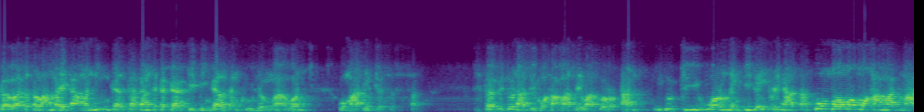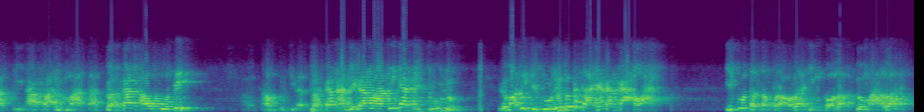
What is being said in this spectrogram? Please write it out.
bahwa setelah mereka meninggal, bahkan sekedar ditinggalkan gunung mawon, umat itu sesat. Sebab itu Nabi Muhammad lewat Quran itu di warning, di peringatan. Umpama Muhammad mati, apa imata, bahkan au putih, au putih. Bahkan kan matinya dibunuh. Lo mati dibunuh itu kesannya kan kalah. Itu tetap berolah ingkolabtum Allah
